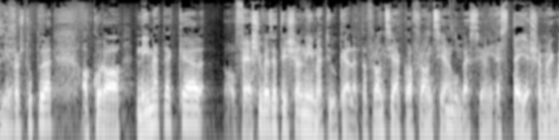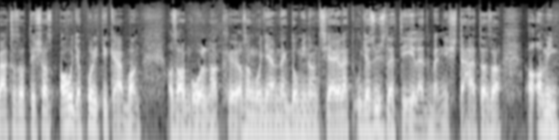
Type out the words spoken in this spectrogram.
infrastruktúrát, akkor a németekkel a felső vezetéssel németül kellett, a franciákkal franciául Igen. beszélni. Ez teljesen megváltozott, és az, ahogy a politikában az angolnak, az angol nyelvnek dominanciája lett, úgy az üzleti életben is. Tehát az a, a ami,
